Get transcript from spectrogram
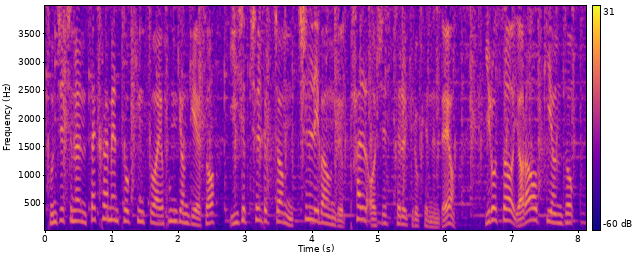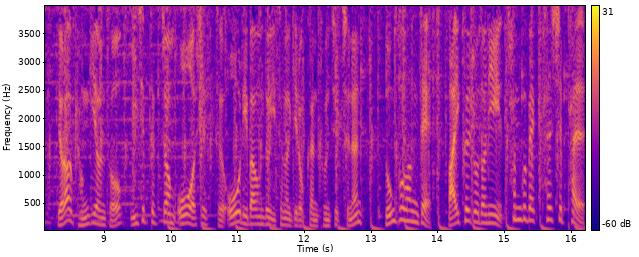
돈치치는 새크라멘토 킹스와의 홈 경기에서 27득점 7리바운드 8어시스트를 기록했는데요. 이로써 19기 연속 19경기 연속 20득점 5어시스트 5리바운드 이상을 기록한 돈치치는 농구 황제 마이클 조던이 1988,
